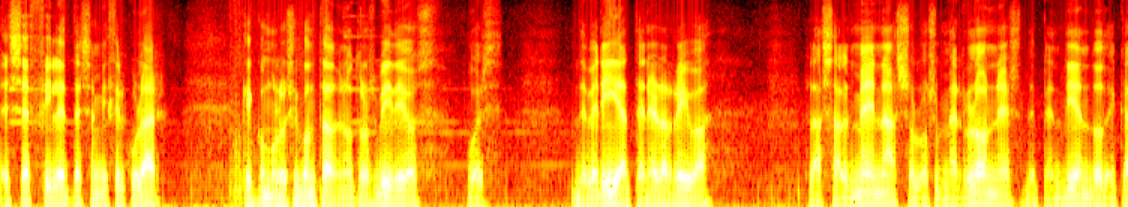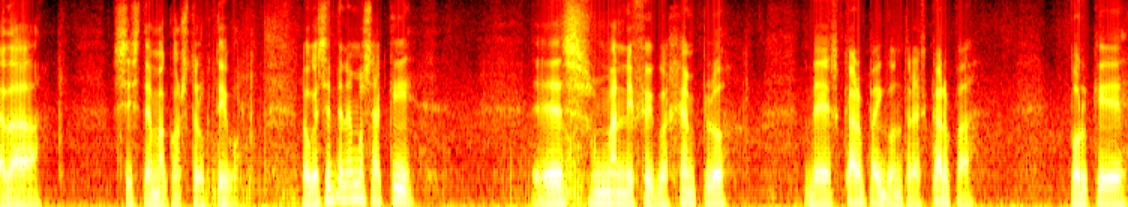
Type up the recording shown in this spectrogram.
ese filete semicircular que como les he contado en otros vídeos, pues debería tener arriba las almenas o los merlones, dependiendo de cada sistema constructivo. Lo que sí tenemos aquí es un magnífico ejemplo de escarpa y contraescarpa, porque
